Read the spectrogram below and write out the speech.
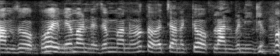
આમ જો કોઈ મહેમાનને જમવાનો નતો, અચાનક કેવો પ્લાન બની ગયો.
